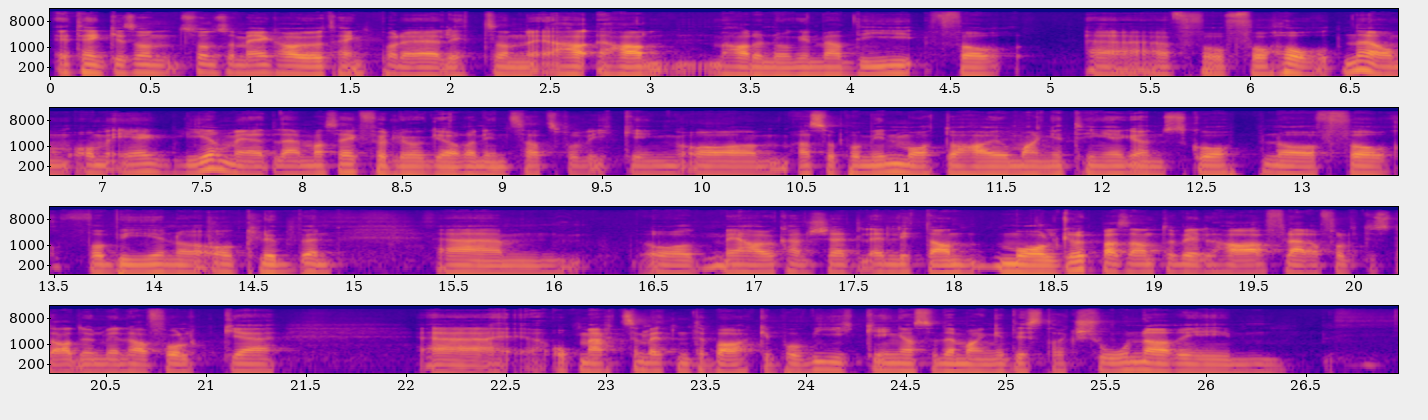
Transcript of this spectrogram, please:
jeg tenker sånn, sånn som jeg har jo tenkt på det litt sånn Har, har, det noen verdi for, uh, for, for Hordene om, om jeg blir medlem? Altså Jeg føler jo jeg gjør en innsats for Viking, og altså på min måte har jo mange ting jeg ønsker å oppnå for, for byen og, og klubben. Ehm, og vi har jo kanskje en litt annen målgruppe sant? og vil ha flere folk til stadion, vil ha folk eh, eh, oppmerksomheten tilbake på Viking. Altså det er mange distraksjoner i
